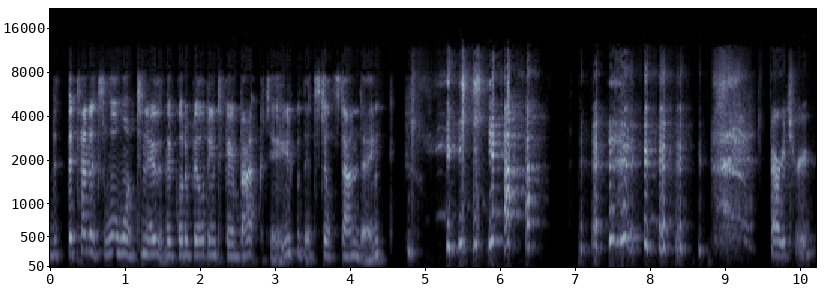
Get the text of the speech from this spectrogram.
the, the tenants will want to know that they've got a building to go back to that's still standing. yeah. Very true.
